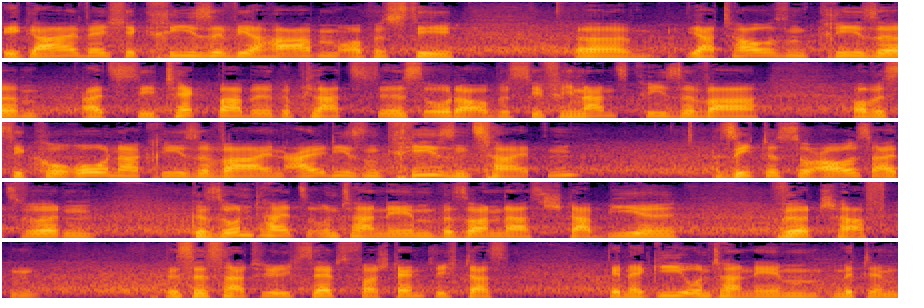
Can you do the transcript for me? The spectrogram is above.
egal welche Krise wir haben, ob es die äh, Jahrtausendkrise, als die Tech-Bubble geplatzt ist oder ob es die Finanzkrise war, ob es die Corona-Krise war. In all diesen Krisenzeiten sieht es so aus, als würden Gesundheitsunternehmen besonders stabil wirtschaften. Es ist natürlich selbstverständlich, dass Energieunternehmen mit dem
